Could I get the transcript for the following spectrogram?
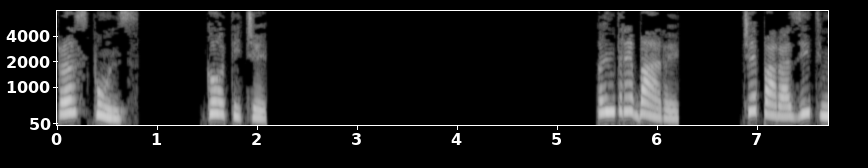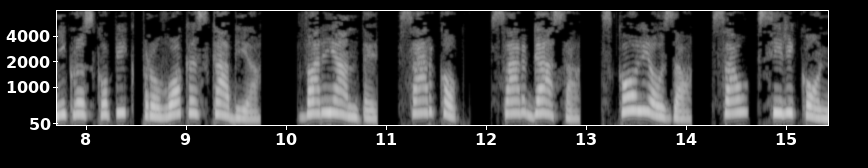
Răspuns. Gotice. Întrebare. Ce parazit microscopic provoacă scabia? Variante. Sarcop, sargasa, scolioza sau silicon.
